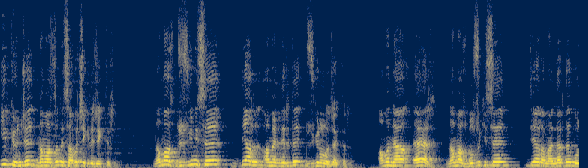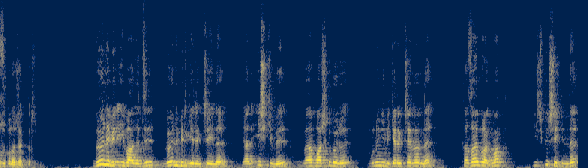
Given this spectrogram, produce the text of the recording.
ilk önce namazdan hesaba çekilecektir. Namaz düzgün ise diğer amelleri de düzgün olacaktır. Ama ne, eğer namaz bozuk ise diğer ameller de bozuk olacaktır. Böyle bir ibadeti böyle bir gerekçeyle yani iş gibi veya başka böyle bunun gibi gerekçelerle kazayı bırakmak hiçbir şekilde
